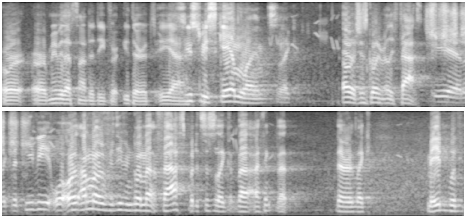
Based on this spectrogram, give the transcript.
or, or maybe that's not it either. either. It's, yeah. It used to be scan lines, like oh, it's just going really fast. Yeah, like the TV. Well, or I don't know if it's even going that fast, but it's just like that. I think that they're like made with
